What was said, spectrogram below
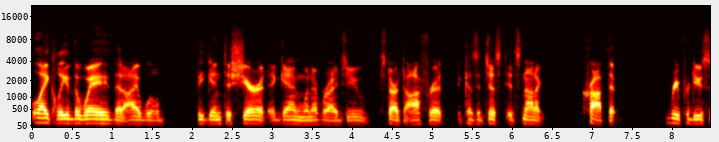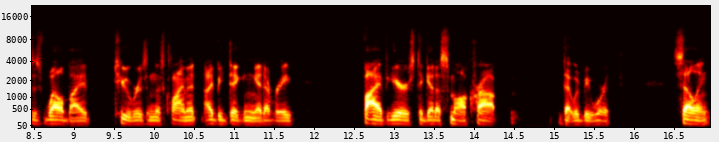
likely the way that I will begin to share it again whenever I do start to offer it because it just it's not a crop that reproduces well by tubers in this climate. I'd be digging it every five years to get a small crop that would be worth selling.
